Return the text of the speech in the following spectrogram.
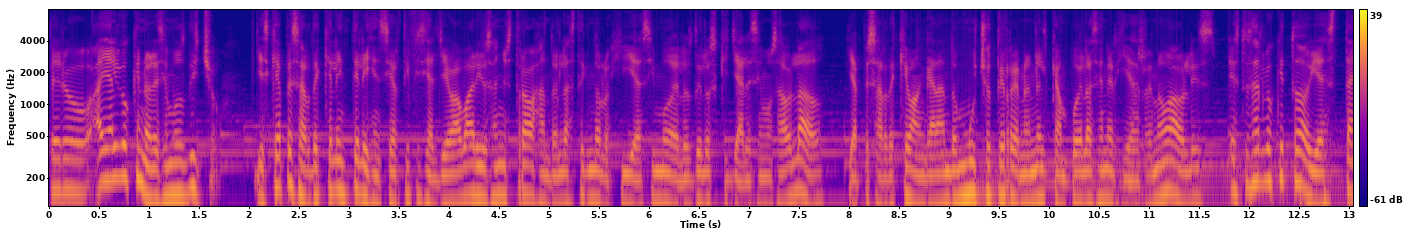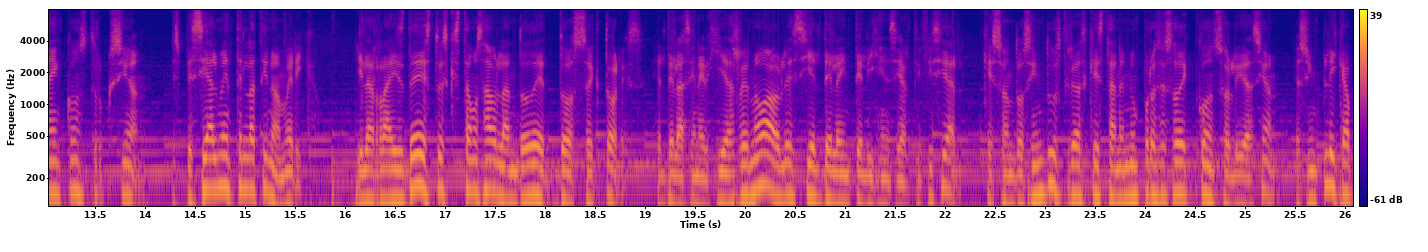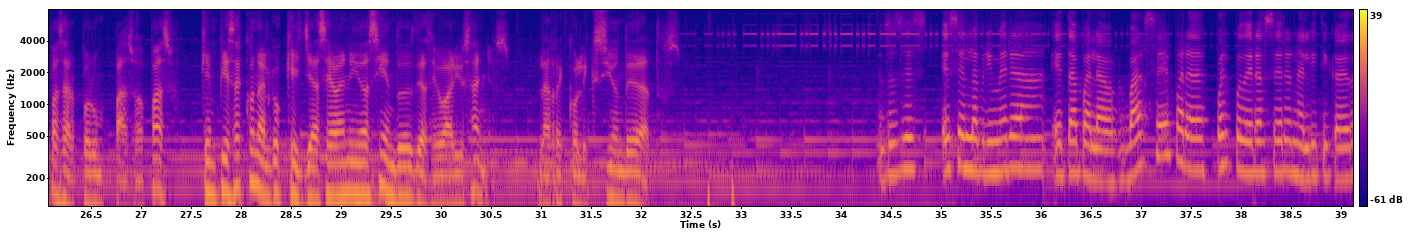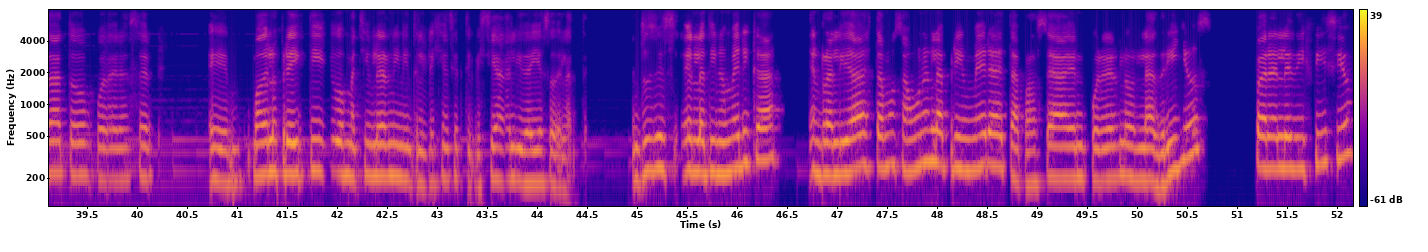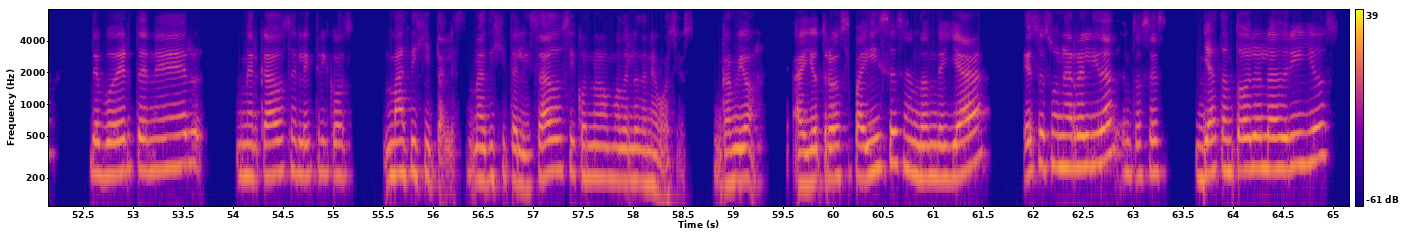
Pero hay algo que no les hemos dicho, y es que a pesar de que la inteligencia artificial lleva varios años trabajando en las tecnologías y modelos de los que ya les hemos hablado, y a pesar de que van ganando mucho terreno en el campo de las energías renovables, esto es algo que todavía está en construcción, especialmente en Latinoamérica. Y la raíz de esto es que estamos hablando de dos sectores, el de las energías renovables y el de la inteligencia artificial, que son dos industrias que están en un proceso de consolidación. Eso implica pasar por un paso a paso, que empieza con algo que ya se ha venido haciendo desde hace varios años, la recolección de datos. Entonces, esa es la primera etapa, la base para después poder hacer analítica de datos, poder hacer eh, modelos predictivos, machine learning, inteligencia artificial y de ahí hacia adelante. Entonces, en Latinoamérica, en realidad estamos aún en la primera etapa, o sea, en poner los ladrillos para el edificio, de poder tener mercados eléctricos más digitales, más digitalizados y con nuevos modelos de negocios. En cambio, hay otros países en donde ya eso es una realidad, entonces ya están todos los ladrillos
